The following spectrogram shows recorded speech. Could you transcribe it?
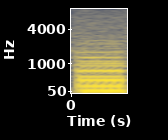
you.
